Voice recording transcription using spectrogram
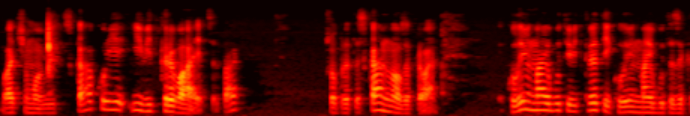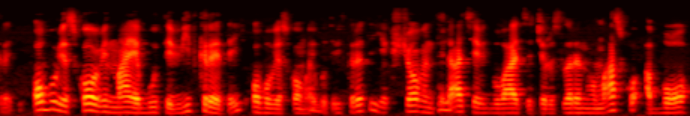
бачимо, відскакує і відкривається. так. Якщо притискаємо, знову закриваємо. Коли він має бути відкритий коли він має бути закритий. Обов'язково він має бути відкритий, обов'язково має бути відкритий, якщо вентиляція відбувається через ларингомаску або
